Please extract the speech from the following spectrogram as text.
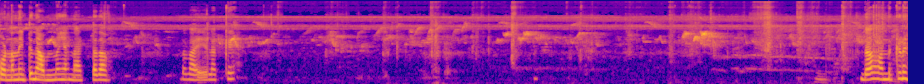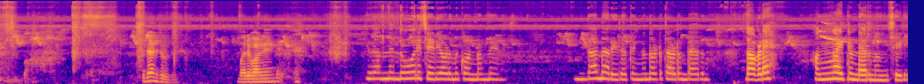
കൊണ്ടുവന്നിട്ട് അന്ന് ഞാൻ നട്ടതാണ് വയലൊക്കെ. ഇതാ വന്നിക്കണ്. ഇതാണ് ചെറുത് മരവാഴേന്റെ. ഇത് അന്ന് എന്തോ ഒരു ചെടി അവിടെ നിന്ന് കൊണ്ടുവന്നതാണ്. എന്താണെന്നറിയില്ല തെങ്ങും തോട്ടത്ത് അവിടെ ഉണ്ടായിരുന്നു. ഇതവിടെ അങ്ങായിട്ടുണ്ടായിരുന്നു ഒന്ന് ചെടി.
